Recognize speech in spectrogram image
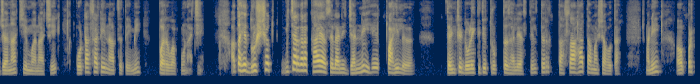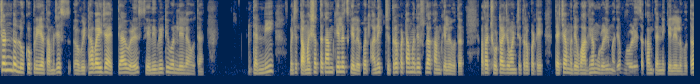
जनाची मनाची पोटासाठी नाचते मी परवा कोणाची. आता हे दृश्य विचार करा काय असेल आणि ज्यांनी हे पाहिलं त्यांचे डोळे किती तृप्त झाले असतील तर तसा हा तमाशा होता. आणि प्रचंड लोकप्रियता म्हणजे विठाबाई ज्या आहेत त्यावेळेस सेलिब्रिटी बनलेल्या होत्या. त्यांनी म्हणजे तमाशात तर काम केलंच केलं पण अनेक चित्रपटामध्ये सुद्धा काम केलं होतं. आता छोटा जवान चित्रपट आहे त्याच्यामध्ये वाघ्या मुरळीमध्ये मुरळीचं काम त्यांनी केलेलं होतं.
